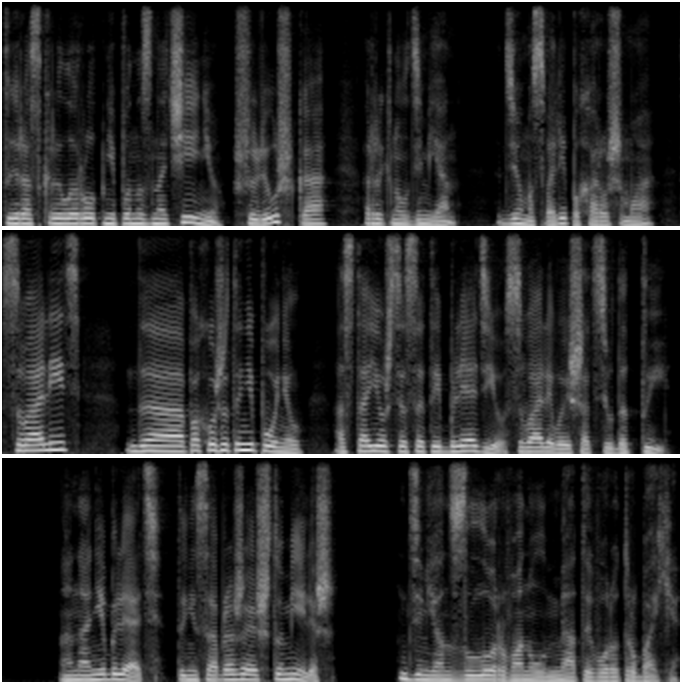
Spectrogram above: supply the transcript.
«Ты раскрыла рот не по назначению, шлюшка!» — рыкнул Демьян. «Дема, свали по-хорошему, а?» «Свалить? Да, похоже, ты не понял. Остаешься с этой блядью, сваливаешь отсюда ты». «Она не блядь, ты не соображаешь, что мелешь». Демьян зло рванул мятый ворот рубахи.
